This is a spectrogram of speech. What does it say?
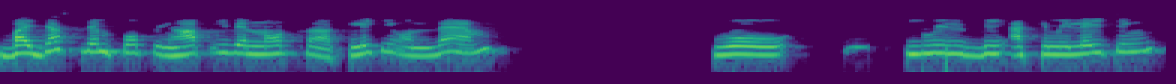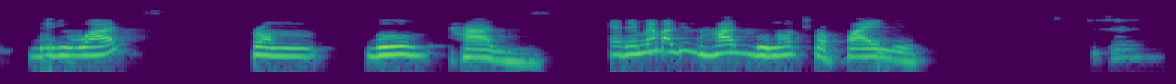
by just them popping up, even not uh, clicking on them, will, you will be accumulating the rewards from those ads. And remember, these ads do not profile you. Mhm.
